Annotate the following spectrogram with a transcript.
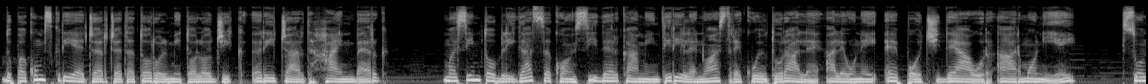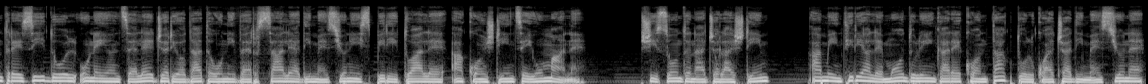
După cum scrie cercetătorul mitologic Richard Heinberg, mă simt obligat să consider că amintirile noastre culturale ale unei epoci de aur a armoniei sunt rezidul unei înțelegeri odată universale a dimensiunii spirituale a conștiinței umane și sunt în același timp amintiri ale modului în care contactul cu acea dimensiune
